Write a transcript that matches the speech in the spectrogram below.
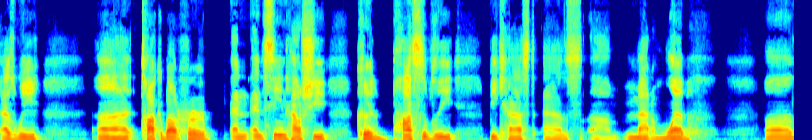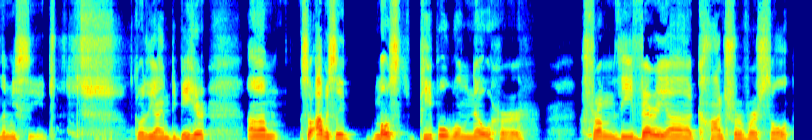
as we uh, talk about her and and seeing how she could possibly be cast as um, Madam Web. Uh, let me see. Go to the IMDb here. Um, so obviously, most people will know her from the very uh, controversial,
